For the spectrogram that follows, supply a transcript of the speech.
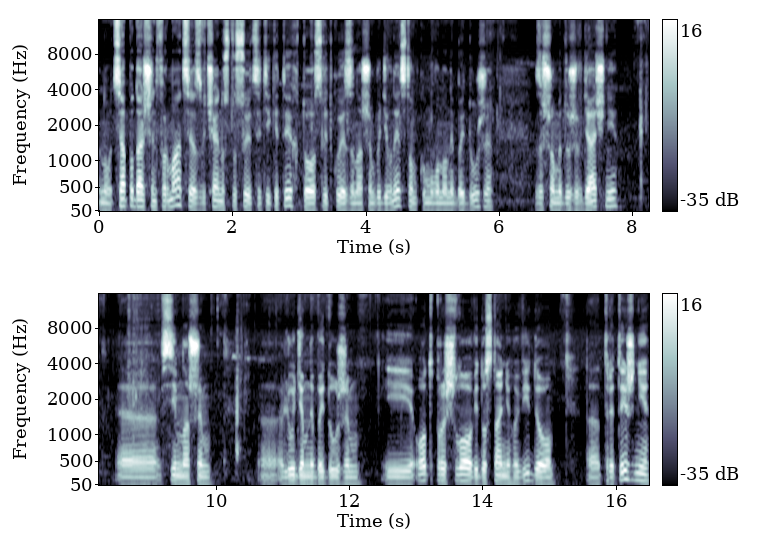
Ну, ця подальша інформація, звичайно, стосується тільки тих, хто слідкує за нашим будівництвом, кому воно не байдуже, за що ми дуже вдячні е, всім нашим людям небайдужим. І от пройшло від останнього відео е, три тижні.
